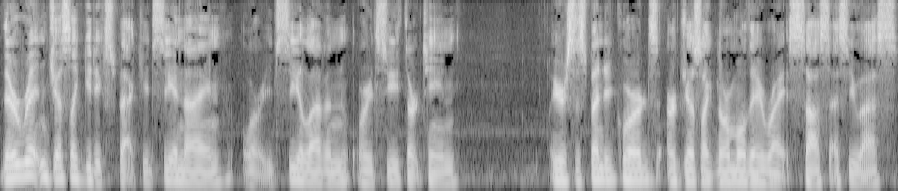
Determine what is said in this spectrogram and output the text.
they're written just like you'd expect. You'd see a 9, or you'd see 11, or you'd see 13. Your suspended chords are just like normal. They write sus, S-U-S.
